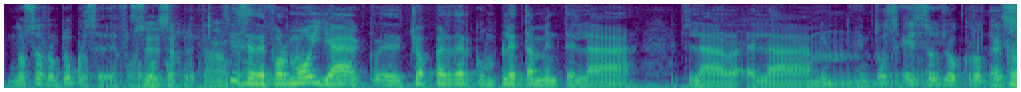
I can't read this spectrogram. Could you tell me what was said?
no se rompió pero se deformó Sí, completamente. Sí, Ok. se deformó y ya eh, echó a perder completamente la, la, mm, Entonces, eso yo creo que es, es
